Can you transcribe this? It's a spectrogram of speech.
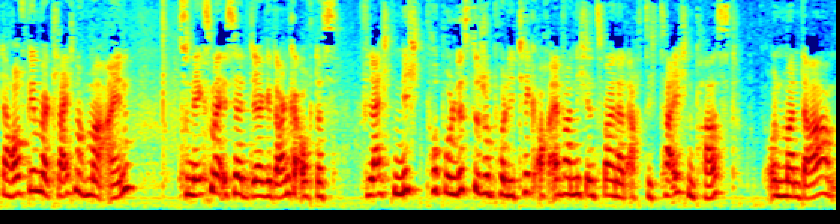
Darauf gehen wir gleich nochmal ein. Zunächst mal ist ja der Gedanke auch, dass vielleicht nicht populistische Politik auch einfach nicht in 280 Zeichen passt und man da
